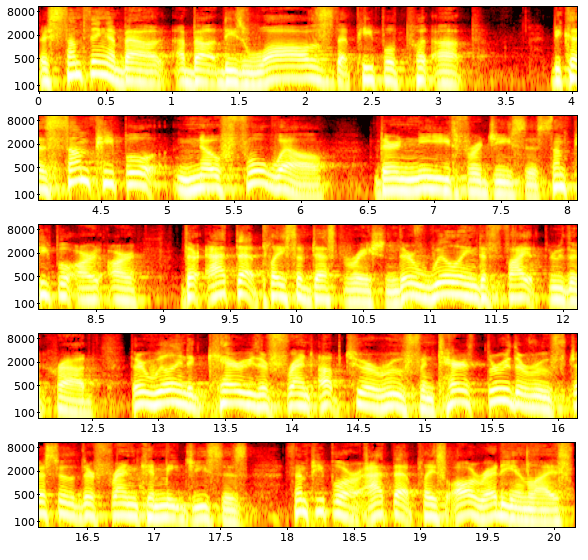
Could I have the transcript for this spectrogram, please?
there's something about, about these walls that people put up because some people know full well their need for Jesus. Some people are, are they're at that place of desperation. They're willing to fight through the crowd. They're willing to carry their friend up to a roof and tear through the roof just so that their friend can meet Jesus. Some people are at that place already in life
